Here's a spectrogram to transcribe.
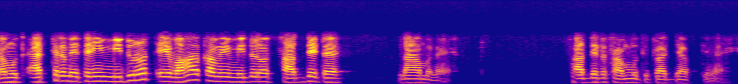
නමුත් ඇත්තට මෙතනින් මිදුනොත් ඒ වහල්කමේ මිදුනොත් සද්දෙට නාම නැහැ. සද්දෙට සම්මුති ප්‍රඥප්ති නැහැ.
